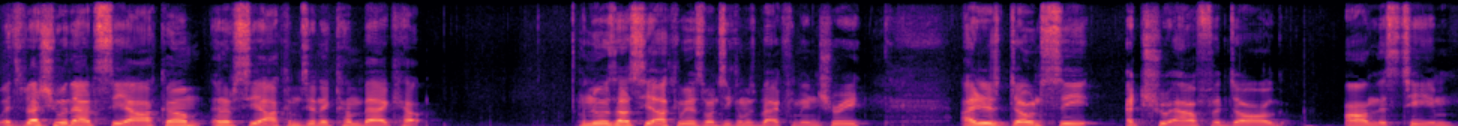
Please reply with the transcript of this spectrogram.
especially without Siakam, and if Siakam's going to come back, help. Who knows how Siakam is once he comes back from injury? I just don't see a true alpha dog on this team.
